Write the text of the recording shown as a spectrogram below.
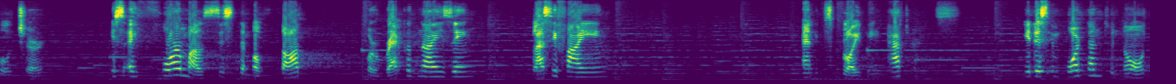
culture is a formal system of thought for recognizing, classifying, and exploiting patterns. It is important to note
